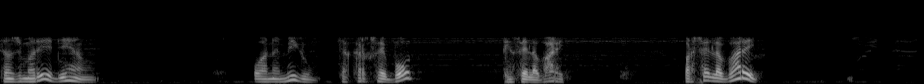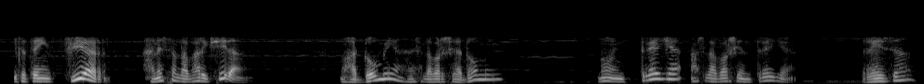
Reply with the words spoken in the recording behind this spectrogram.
São Maria dihang o anamigo sakar sai bot tem sai labarik para sai labarik ita tem fear hanesa labarik sira no hadomi hanesa labarik hadomi No entrega, has lavar-se entrega. Reza,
